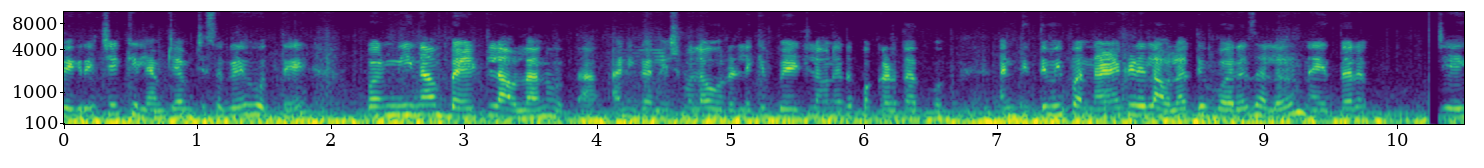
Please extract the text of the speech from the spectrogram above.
वगैरे चेक केले. आमचे आमचे सगळे होते. पण मी ना बेल्ट लावला नव्हता. आणि गणेश मला ओरडले की बेल्ट लावून तर पकडतात बघ. आणि तिथे मी पन्हाळ्याकडे लावला ते बरं झालं. नाहीतर जे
